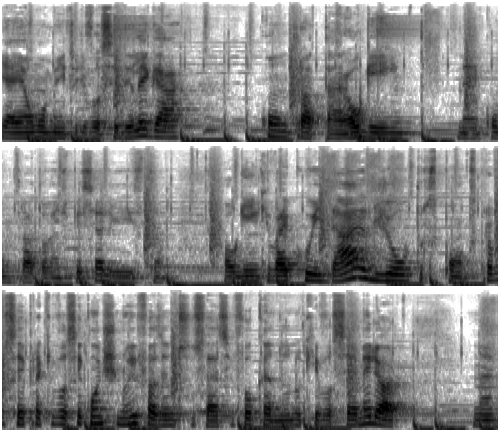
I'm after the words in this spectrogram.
E aí é o momento de você delegar, contratar alguém, né? Contratar um especialista, alguém que vai cuidar de outros pontos para você, para que você continue fazendo sucesso e focando no que você é melhor, né?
